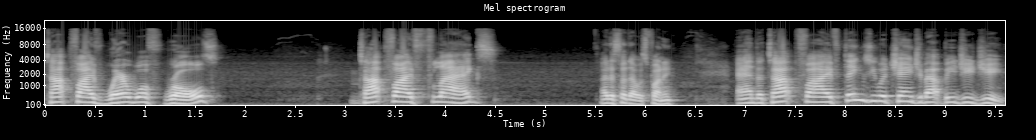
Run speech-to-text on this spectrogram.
Top five werewolf roles, top five flags. I just thought that was funny. And the top five things you would change about BGG.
